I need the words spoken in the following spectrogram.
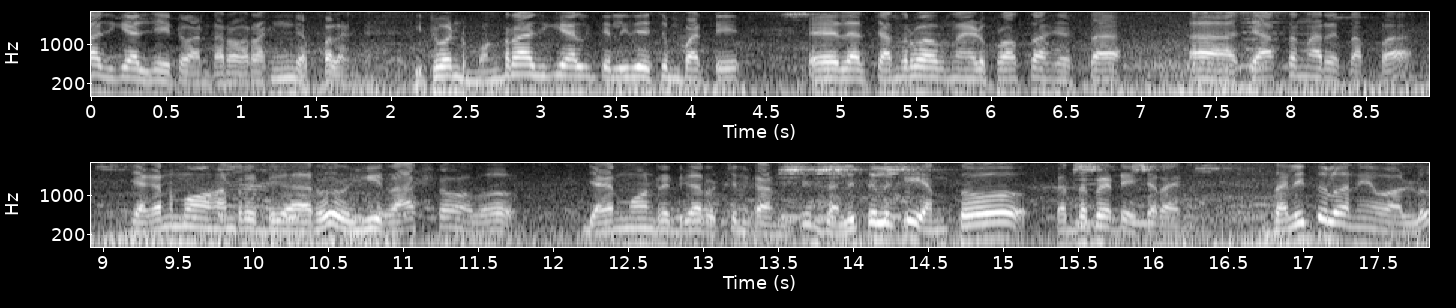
రాజకీయాలు చేయటం అంటారు ఒక రకంగా చెప్పాలంటే. ఇటువంటి ముండ రాజకీయాలకు తెలుగుదేశం పార్టీ లేదా చంద్రబాబు నాయుడు ప్రోత్సహిస్తా చేస్తున్నారే తప్ప జగన్మోహన్ రెడ్డి గారు ఈ రాష్ట్రంలో జగన్మోహన్ రెడ్డి గారు వచ్చిన కాడ నుంచి దళితులకి ఎంతో పెద్దపేట వేశారు ఆయన. దళితులు అనేవాళ్ళు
